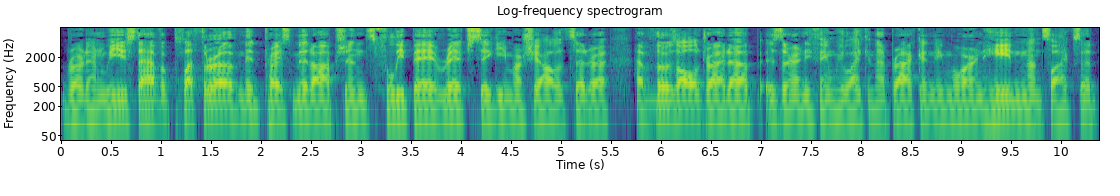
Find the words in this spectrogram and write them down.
wrote in, we used to have a plethora of mid-price mid options, Felipe, Rich, Siggy, Martial, etc. Have those all dried up? Is there anything we like in that bracket anymore? And Hayden on Slack said,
